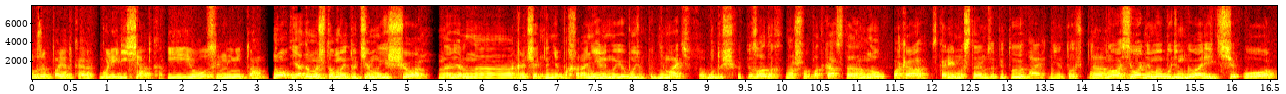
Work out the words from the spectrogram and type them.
уже порядка более десятка. И ВОЗ и ныне там. Ну, я думаю, что мы эту тему еще, наверное, окончательно не похоронили. Мы ее будем поднимать в будущих эпизодах нашего подкаста. Ну, пока скорее мы ставим запятую, а не точку. Да. Ну, а сегодня мы будем говорить о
